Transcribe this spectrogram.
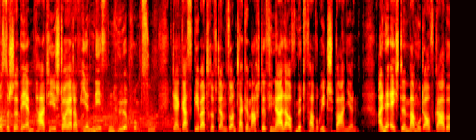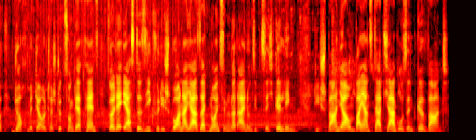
russische WM-Party steuert auf ihren nächsten Höhepunkt zu. Der Gastgeber trifft am Sonntag im Achtelfinale auf Mitfavorit Spanien. Eine echte Mammutaufgabe. Doch mit der Unterstützung der Fans soll der erste Sieg für die Sporner ja seit 1971 gelingen. Die Spanier um Bayern-Star Thiago sind gewarnt.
